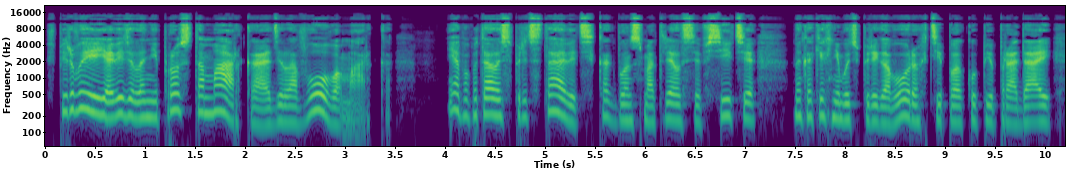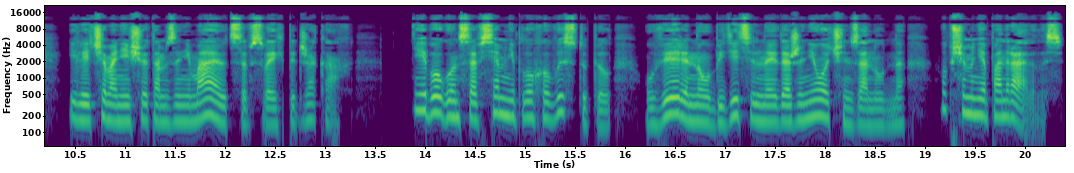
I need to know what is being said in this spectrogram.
Впервые я видела не просто Марка, а делового Марка. Я попыталась представить, как бы он смотрелся в Сити на каких-нибудь переговорах типа «купи-продай» или чем они еще там занимаются в своих пиджаках. Ей-богу, он совсем неплохо выступил, уверенно, убедительно и даже не очень занудно. В общем, мне понравилось.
